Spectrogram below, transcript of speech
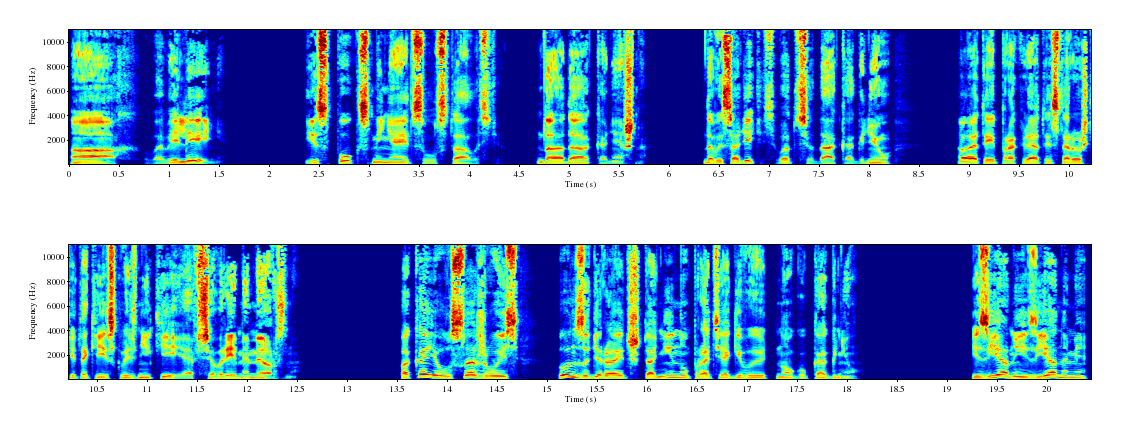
«Ах, в Авелине». Испуг сменяется усталостью. «Да-да, конечно. Да вы садитесь вот сюда, к огню. В этой проклятой сторожке такие сквозняки, я все время мерзну». Пока я усаживаюсь, он задирает штанину, протягивает ногу к огню. Изъяны изъянами,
